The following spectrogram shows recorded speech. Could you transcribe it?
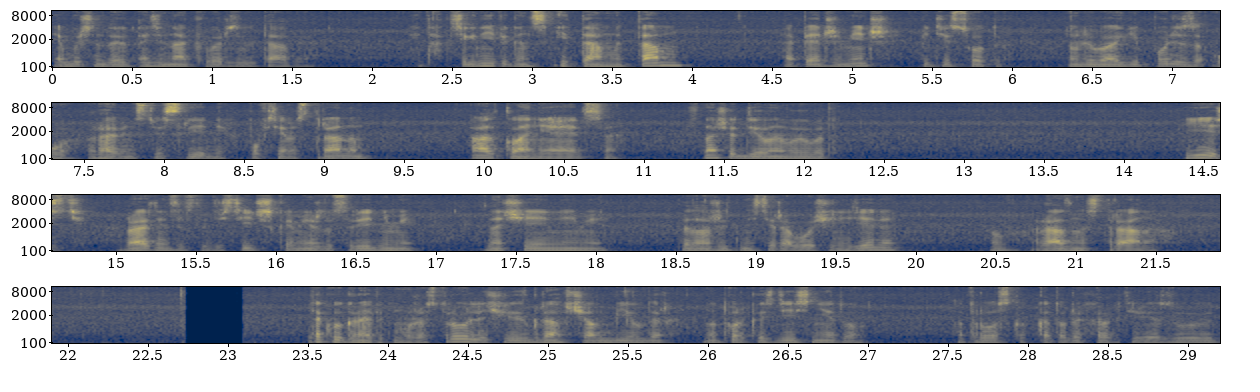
и обычно дают одинаковые результаты. Итак, significance и там, и там, опять же, меньше 5 сотых. Нулевая гипотеза о равенстве средних по всем странам отклоняется. Значит, делаем вывод. Есть разница статистическая между средними значениями продолжительности рабочей недели в разных странах. Такой график мы уже строили через граф Chart Builder, но только здесь нету отростков, которые характеризуют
